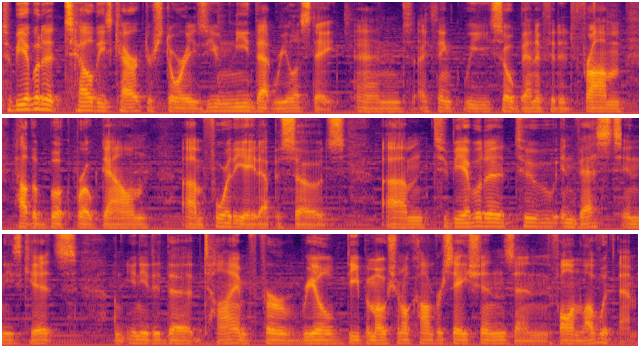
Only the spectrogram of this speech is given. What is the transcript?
To be able to tell these character stories, you need that real estate. And I think we so benefited from how the book broke down um, for the eight episodes um, to be able to, to invest in these kids. You needed the time for real deep emotional conversations and fall in love with them.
